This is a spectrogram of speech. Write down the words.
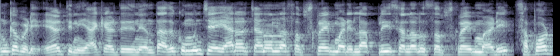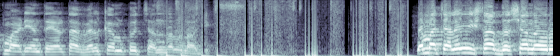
ಅನ್ಕೋಬೇಡಿ. ಹೇಳ್ತೀನಿ ಯಾಕೆ ಹೇಳ್ತಿದ್ದೀನಿ ಅಂತ. ಅದಕ್ಕೂ ಮುಂಚೆ ಯಾರ್ಯಾರು ಚಾನಲ್ನ ಸಬ್ಸ್ಕ್ರೈಬ್ ಮಾಡಿಲ್ಲ ಪ್ಲೀಸ್ ಎಲ್ಲರೂ ಸಬ್ಸ್ಕ್ರೈಬ್ ಮಾಡಿ ಸಪೋರ್ಟ್ ಮಾಡಿ ಅಂತ ಹೇಳ್ತಾ ವೆಲ್ಕಮ್ ಟು ಚಂದನ್ ಲಾಜಿಕ್ಸ್ ನಮ್ಮ ಚಾಲೆಂಜ್ ಸ್ಟಾರ್ ದರ್ಶನ್ ಅವರು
